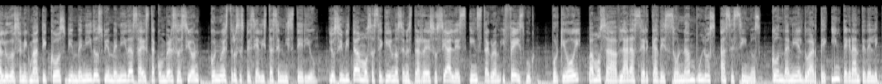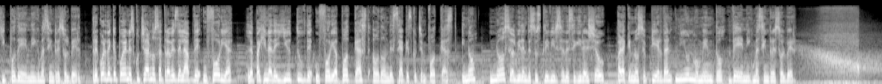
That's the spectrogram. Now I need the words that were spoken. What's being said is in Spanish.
Saludos enigmáticos, bienvenidos, bienvenidas a esta conversación con nuestros especialistas en misterio. Los invitamos a seguirnos en nuestras redes sociales, Instagram y Facebook, porque hoy vamos a hablar acerca de sonámbulos asesinos con Daniel Duarte, integrante del equipo de Enigmas sin resolver. Recuerden que pueden escucharnos a través de la app de Euforia, la página de YouTube de Euforia Podcast o donde sea que escuchen podcast. Y no, no se olviden de suscribirse o de seguir el show para que no se pierdan ni un momento de Enigmas sin resolver.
